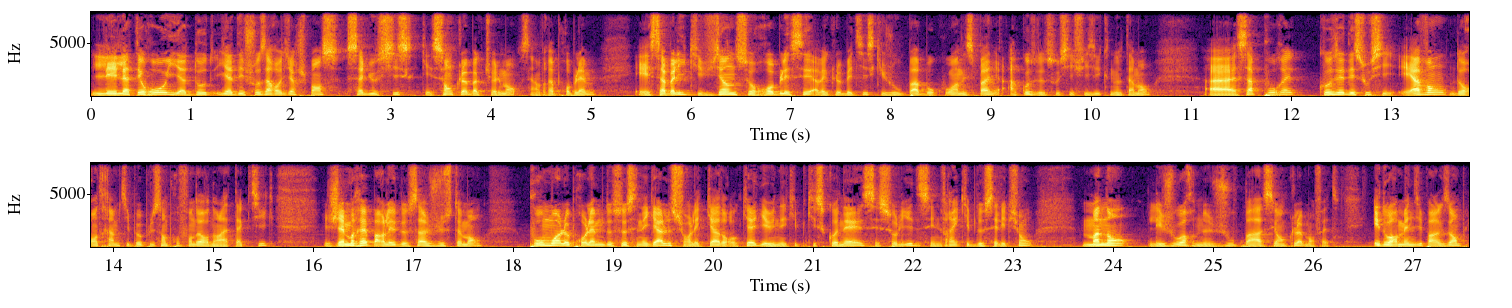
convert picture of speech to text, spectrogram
Les latéraux, il y, a il y a des choses à redire, je pense. Saliou 6 qui est sans club actuellement, c'est un vrai problème. Et Sabali qui vient de se reblesser avec le Betis, qui joue pas beaucoup en Espagne, à cause de soucis physiques notamment. Euh, ça pourrait causer des soucis. Et avant de rentrer un petit peu plus en profondeur dans la tactique, j'aimerais parler de ça justement. Pour moi, le problème de ce Sénégal, sur les cadres, ok, il y a une équipe qui se connaît, c'est solide, c'est une vraie équipe de sélection. Maintenant, les joueurs ne jouent pas assez en club en fait. Edouard Mendy par exemple,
